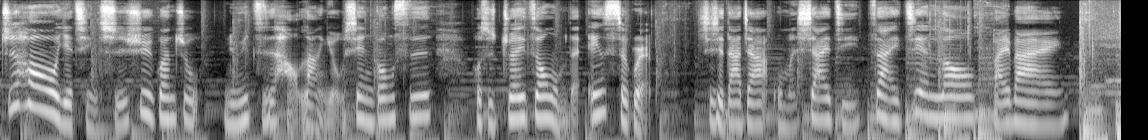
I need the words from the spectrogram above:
之后也请持续关注女子好浪有限公司，或是追踪我们的 Instagram。谢谢大家，我们下一集再见喽，拜拜。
